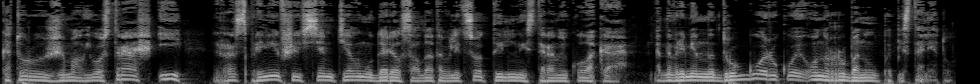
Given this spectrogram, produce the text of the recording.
которую сжимал его страж, и, распрямившись всем телом, ударил солдата в лицо тыльной стороной кулака. Одновременно другой рукой он рубанул по пистолету.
